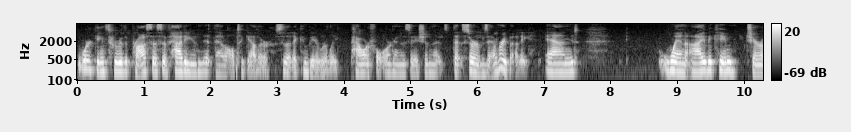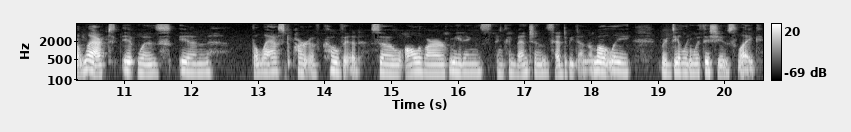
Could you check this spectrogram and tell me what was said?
working through the process of how do you knit that all together so that it can be a really powerful organization that, that serves everybody. And when I became chair elect, it was in the last part of COVID. So all of our meetings and conventions had to be done remotely. We're dealing with issues like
